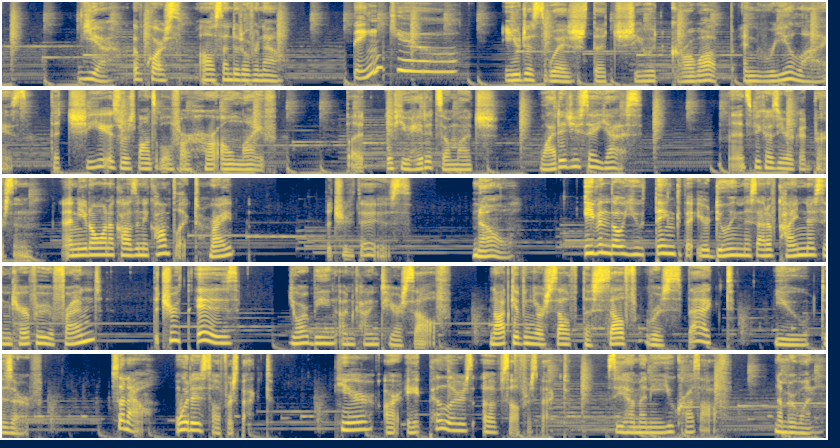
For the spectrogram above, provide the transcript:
yeah, of course, I'll send it over now. Thank you. You just wish that she would grow up and realize that she is responsible for her own life. But if you hate it so much, why did you say yes? It's because you're a good person and you don't wanna cause any conflict, right? The truth is, no. Even though you think that you're doing this out of kindness and care for your friend, the truth is you're being unkind to yourself, not giving yourself the self-respect you deserve. So now, what is self-respect? Here are eight pillars of self-respect. See how many you cross off. Number one,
